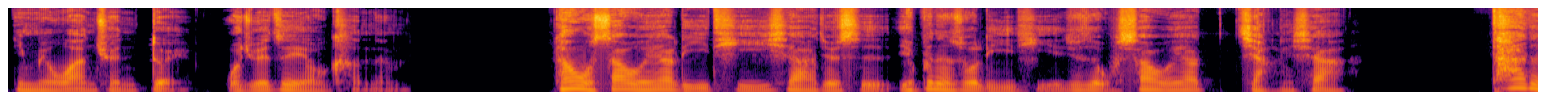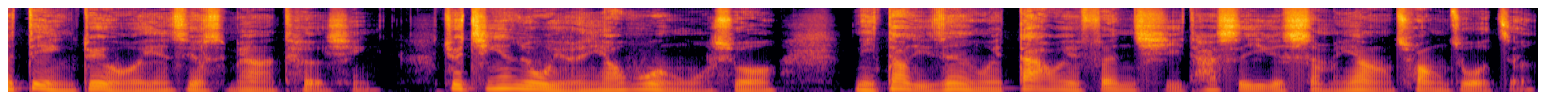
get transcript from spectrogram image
你没有完全对，我觉得这有可能。然后我稍微要离题一下，就是也不能说离题，就是我稍微要讲一下他的电影对我而言是有什么样的特性。就今天如果有人要问我说，你到底认为大卫芬奇他是一个什么样的创作者？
